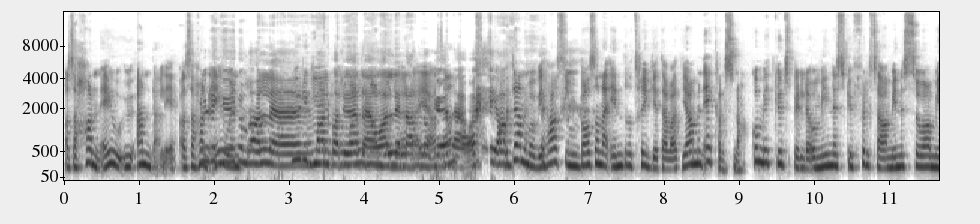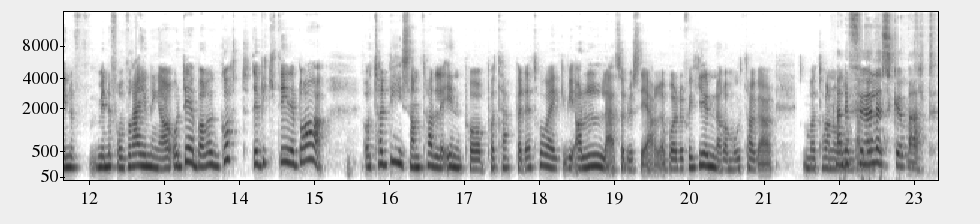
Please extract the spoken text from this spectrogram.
Altså, Han er jo uendelig. Altså, han Gud er Gud om alle mann var døde, og alle land var døde. Og, ja. og den må vi ha som bare sånn indre trygghet av at ja, men jeg kan snakke om mitt gudsbilde og mine skuffelser, mine sår, mine, mine forvreininger, og det er bare godt. Det er viktig, det er bra. Å ta de samtalene inn på, på teppet, det tror jeg vi alle, som du sier, både forkynner og mottaker, må ta noe Men det føles skummelt.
